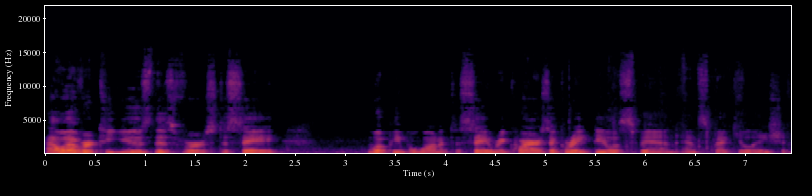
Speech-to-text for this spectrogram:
However, to use this verse to say what people wanted to say requires a great deal of spin and speculation.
